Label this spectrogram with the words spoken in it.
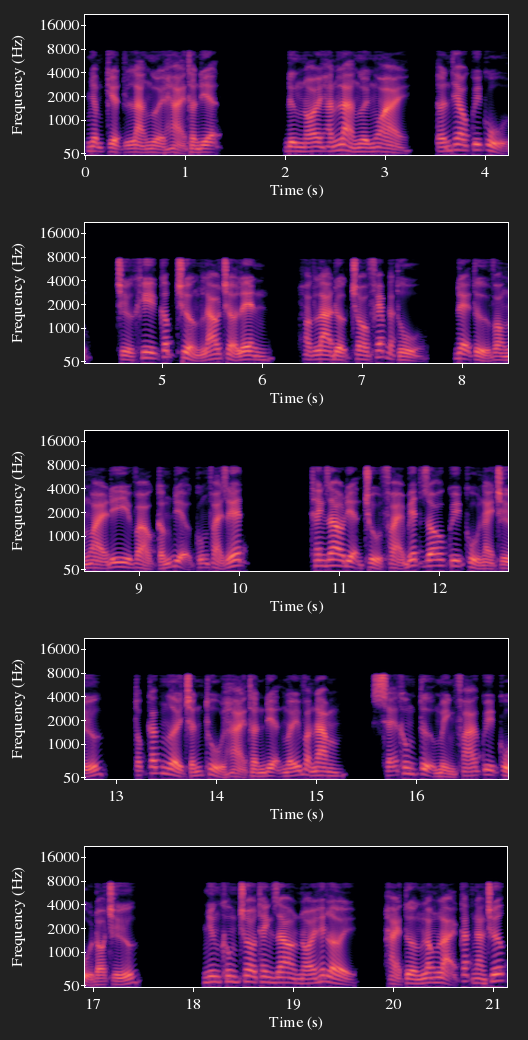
nhậm kiệt là người hải thần điện. Đừng nói hắn là người ngoài, ấn theo quy củ, trừ khi cấp trưởng lao trở lên, hoặc là được cho phép đặc thù, đệ tử vòng ngoài đi vào cấm địa cũng phải giết. Thanh giao điện chủ phải biết rõ quy củ này chứ, tộc các người chấn thủ hải thần điện mấy vạn năm, sẽ không tự mình phá quy củ đó chứ. Nhưng không cho thanh giao nói hết lời, hải tường long lại cắt ngang trước,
